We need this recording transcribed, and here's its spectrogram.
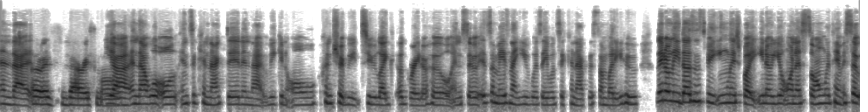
and that oh it's very small yeah and that we're all interconnected and that we can all contribute to like a greater whole and so it's amazing that you was able to connect with somebody who literally doesn't speak english but you know you're on a song with him so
